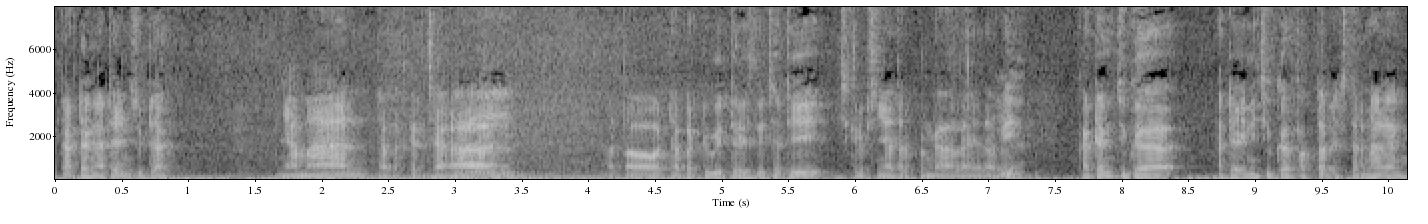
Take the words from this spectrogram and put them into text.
kadang ada yang sudah nyaman, dapat kerjaan atau dapat duit dari situ jadi skripsinya terbengkalai. Tapi Iya. kadang juga ada ini juga faktor eksternal yang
